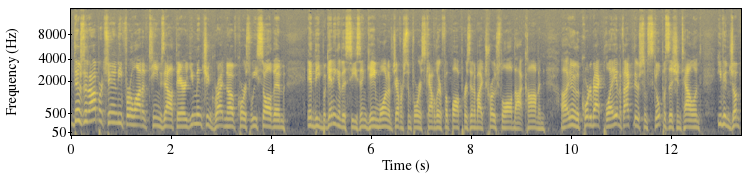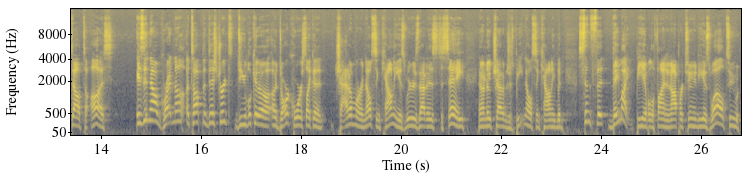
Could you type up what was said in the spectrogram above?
There's an opportunity for a lot of teams out there. You mentioned Gretna, of course. We saw them in the beginning of the season, game one of Jefferson Forest Cavalier football presented by TrostLaw.com. And, uh, you know, the quarterback play and the fact that there's some skill position talent even jumped out to us. Is it now Gretna atop the district? Do you look at a, a dark horse like a Chatham or a Nelson County, as weird as that is to say, and I know Chatham just beat Nelson County, but since that they might be able to find an opportunity as well to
